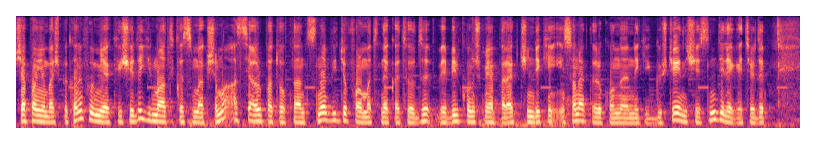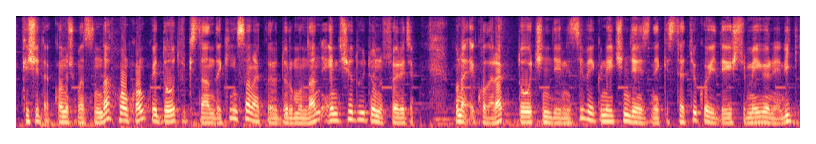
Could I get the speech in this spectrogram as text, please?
Japonya Başbakanı Fumio Kishida 26 Kasım akşamı Asya Avrupa toplantısına video formatında katıldı ve bir konuşma yaparak Çin'deki insan hakları konularındaki güçlü endişesini dile getirdi. Kishida konuşmasında Hong Kong ve Doğu Türkistan'daki insan hakları durumundan endişe duyduğunu söyledi. Buna ek olarak Doğu Çin Denizi ve Güney Çin Denizi'ndeki statükoyu değiştirmeye yönelik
